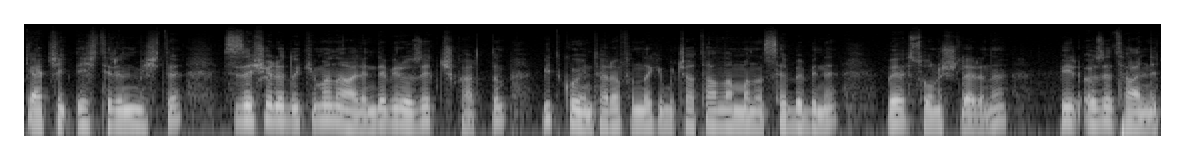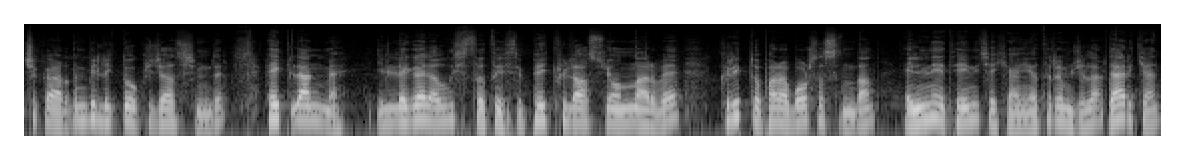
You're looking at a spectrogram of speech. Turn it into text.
gerçekleştirilmişti. Size şöyle doküman halinde bir özet çıkarttım. Bitcoin tarafındaki bu çatallanmanın sebebini ve sonuçlarını bir özet haline çıkardım. Birlikte okuyacağız şimdi. Hacklenme, illegal alış satış, spekülasyonlar ve kripto para borsasından elini eteğini çeken yatırımcılar derken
